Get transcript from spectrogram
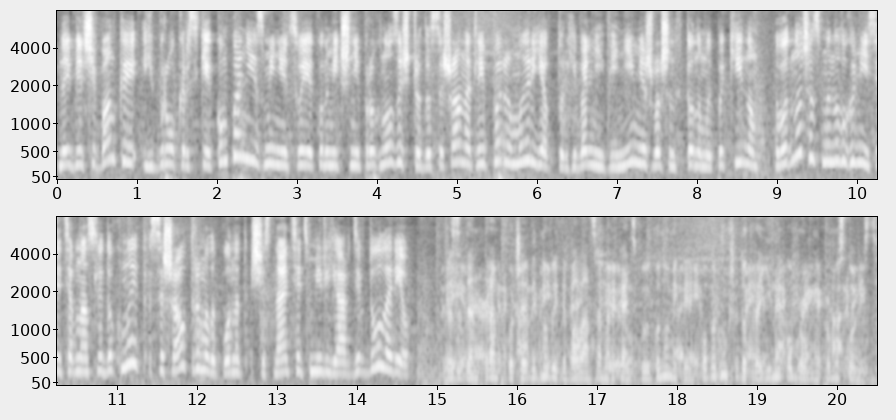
Найбільші банки і брокерські компанії змінюють свої економічні прогнози щодо США на тлі перемир'я в торгівельній війні між Вашингтоном і Пекіном. Водночас минулого місяця внаслідок мит США отримали понад 16 мільярдів доларів. Президент Трамп хоче відновити баланс американської економіки, повернувши до країни оборонну промисловість.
